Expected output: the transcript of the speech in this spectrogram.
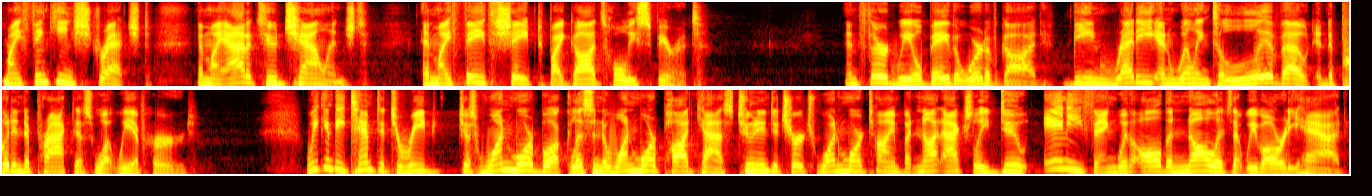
my thinking stretched and my attitude challenged and my faith shaped by God's Holy Spirit. And third, we obey the Word of God, being ready and willing to live out and to put into practice what we have heard. We can be tempted to read just one more book, listen to one more podcast, tune into church one more time, but not actually do anything with all the knowledge that we've already had.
